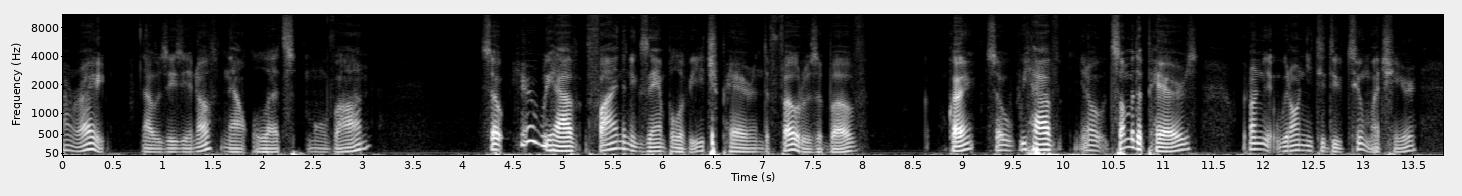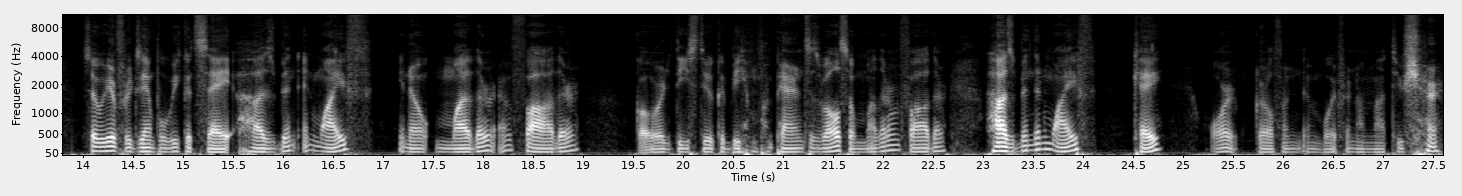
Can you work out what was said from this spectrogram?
Alright, that was easy enough. Now let's move on. So here we have find an example of each pair in the photos above. Okay, so we have, you know, some of the pairs. We don't we don't need to do too much here. So here, for example, we could say husband and wife, you know, mother and father, or these two could be parents as well, so mother and father, husband and wife, okay, or girlfriend and boyfriend, I'm not too sure,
